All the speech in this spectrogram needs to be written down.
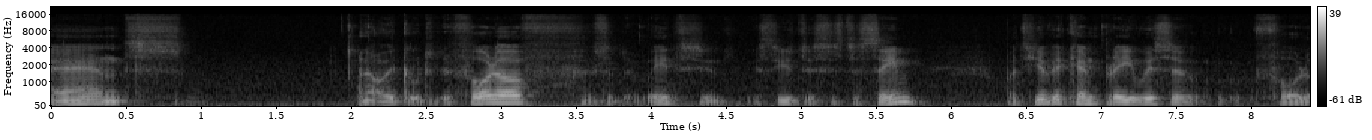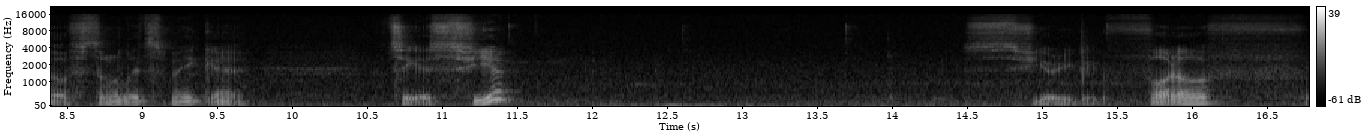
And now we go to the fall off. So the weight, you see this is the same. But here we can play with the fall off. So let's make a, let's say a sphere. Spherical fall off.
